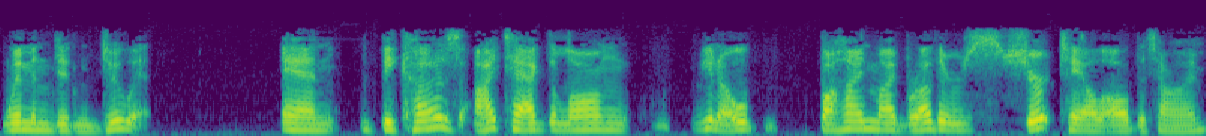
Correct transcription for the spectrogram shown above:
Women didn't do it. And because I tagged along, you know, behind my brother's shirt tail all the time.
